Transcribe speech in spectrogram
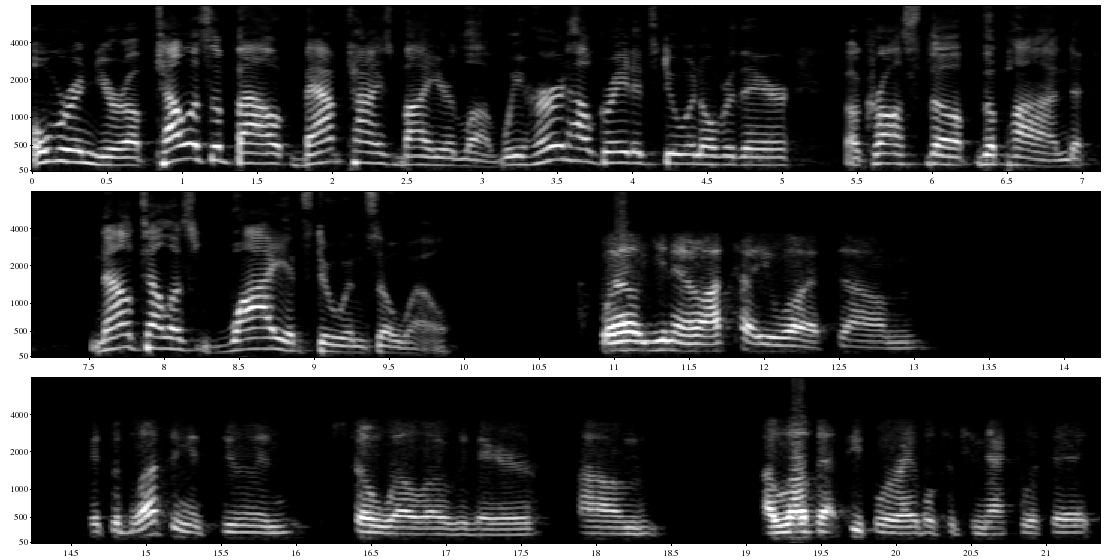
over in Europe. Tell us about Baptized by Your Love. We heard how great it's doing over there across the, the pond. Now tell us why it's doing so well. Well, you know, I'll tell you what. Um, it's a blessing. It's doing so well over there. Um, I love that people are able to connect with it.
